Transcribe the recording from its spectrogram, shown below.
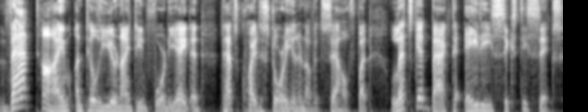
that time until the year 1948. And that's quite a story in and of itself. But let's get back to AD 66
